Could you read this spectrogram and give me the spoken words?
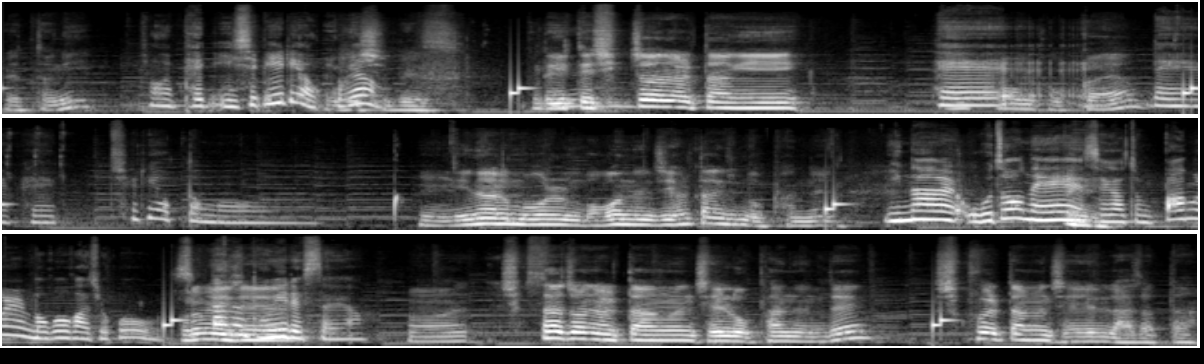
그랬더니 저는 121이었고요. 121. 근데 이때 식전 혈당이 배, 한번 볼까요? 네, 107이었던 것 음, 이날은 뭘 먹었는지 혈당이 좀 높았네. 이날 오전에 음. 제가 좀 빵을 먹어가지고 그러면 식단은 이제- 동일했어요. 어, 식사 전 혈당은 제일 높았는데 식후 혈당은 제일 낮았다.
